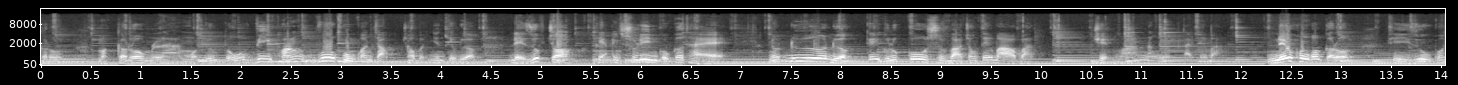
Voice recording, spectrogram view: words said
chrome. Mà chrome là một yếu tố vi khoáng vô cùng quan trọng cho bệnh nhân tiểu đường để giúp cho cái insulin của cơ thể, nó đưa được cái glucose vào trong tế bào và chuyển hóa năng lượng tại tế bào nếu không có chrome thì dù có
